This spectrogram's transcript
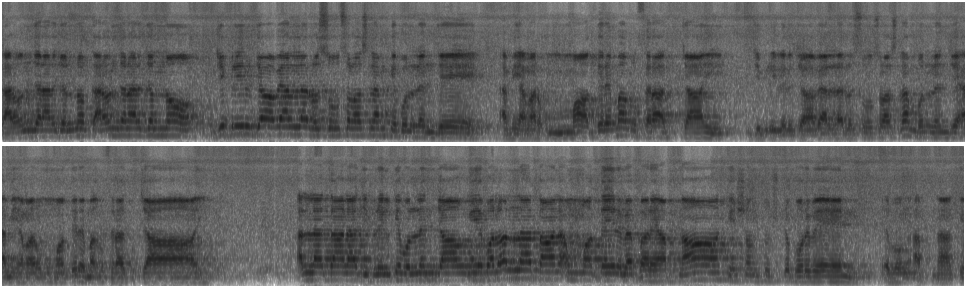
কারণ জানার জন্য, কারণ জানার জন্য জিব্রিল জবাবে আল্লাহ রসুল সাল্লাহামকে বললেন যে, আমি আমার উম্মতের মাগফিরাত চাই। জিব্রিলের জবাবে আল্লাহ রসুল সাল্লাহাম বললেন যে, আমি আমার উম্মতের মাগফিরাত চাই। আল্লাহ তাআলা জিব্রিলকে বললেন, যাও গিয়ে বলো, আল্লাহ তাআলা উম্মতের ব্যাপারে আপনাকে সন্তুষ্ট করবেন এবং আপনাকে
